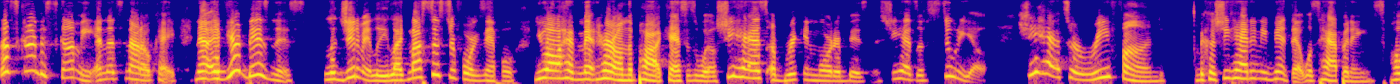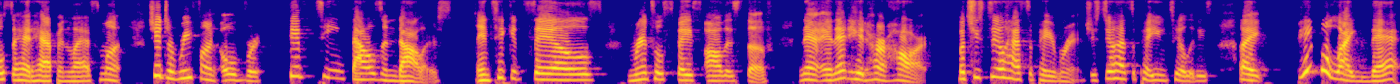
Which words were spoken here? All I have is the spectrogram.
that's kind of scummy and that's not okay. Now, if your business legitimately, like my sister, for example, you all have met her on the podcast as well. She has a brick and mortar business, she has a studio. She had to refund because she had an event that was happening, supposed to had happened last month. She had to refund over $15,000 in ticket sales, rental space, all this stuff. Now, and that hit her hard, but she still has to pay rent. She still has to pay utilities. Like people like that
